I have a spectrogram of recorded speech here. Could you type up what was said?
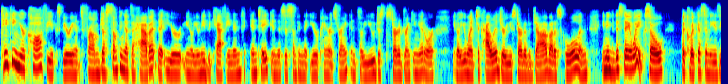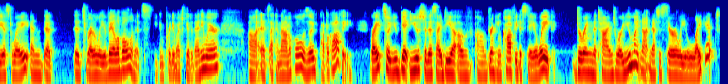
taking your coffee experience from just something that's a habit that you're you know you need the caffeine in, intake and this is something that your parents drank and so you just started drinking it or you know you went to college or you started a job out of school and you needed to stay awake. So the quickest and easiest way and that it's readily available and it's you can pretty much get it anywhere uh, and it's economical is a cup of coffee right? So you get used to this idea of um, drinking coffee to stay awake during the times where you might not necessarily like it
